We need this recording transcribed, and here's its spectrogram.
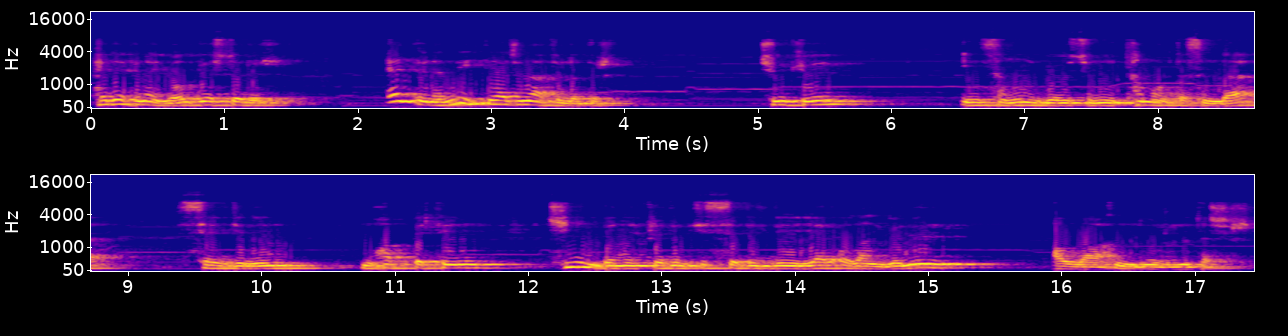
Hedefine yol gösterir. En önemli ihtiyacını hatırlatır. Çünkü insanın göğsünün tam ortasında sevginin, muhabbetin, kin ve nefretin hissedildiği yer olan gönül Allah'ın nurunu taşır.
